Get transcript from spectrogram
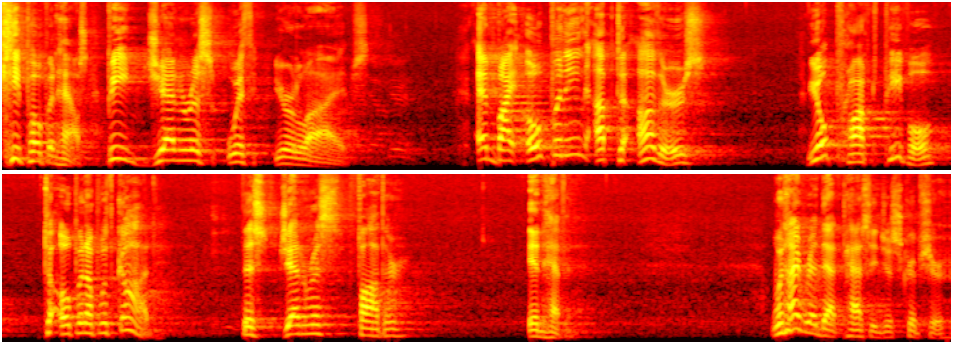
Keep open house. Be generous with your lives. And by opening up to others, you'll prompt people to open up with God, this generous Father in heaven. When I read that passage of Scripture,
